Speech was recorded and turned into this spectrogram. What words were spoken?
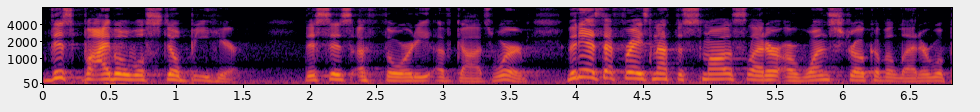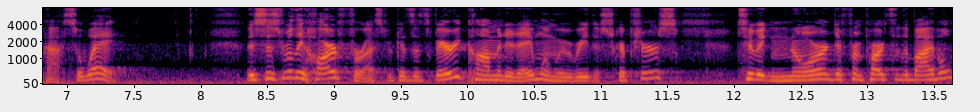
this Bible will still be here. This is authority of God's word. Then he has that phrase, not the smallest letter or one stroke of a letter will pass away. This is really hard for us because it's very common today when we read the scriptures to ignore different parts of the Bible.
